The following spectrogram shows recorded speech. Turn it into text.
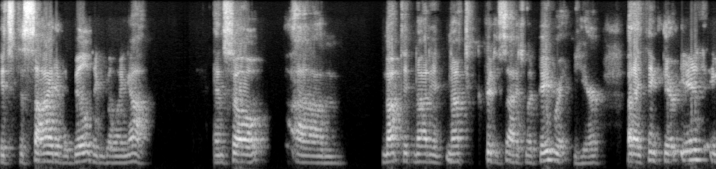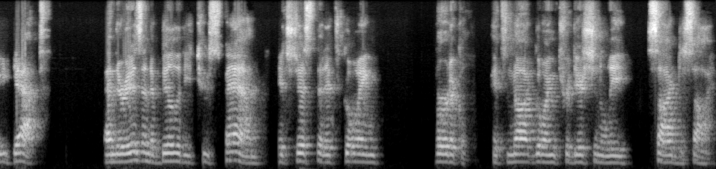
It's the side of a building going up. And so, um, not to not in, not to criticize what they've written here, but I think there is a depth and there is an ability to span. It's just that it's going vertical. It's not going traditionally side to side.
